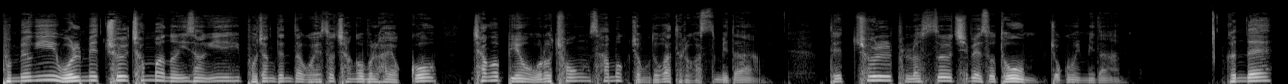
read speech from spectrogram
분명히 월 매출 천만 원 이상이 보장된다고 해서 창업을 하였고 창업 비용으로 총 3억 정도가 들어갔습니다. 대출 플러스 집에서 도움 조금입니다. 근데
